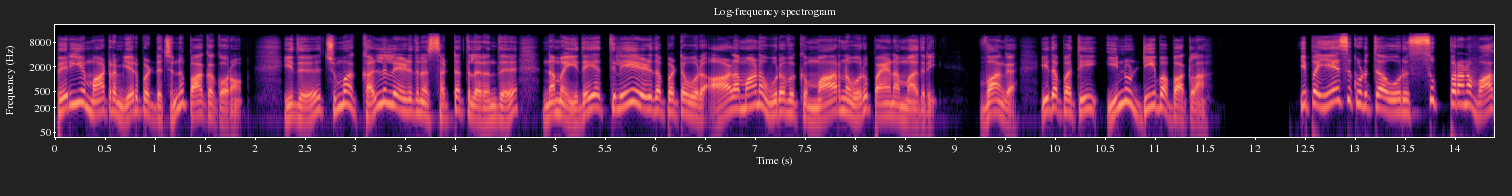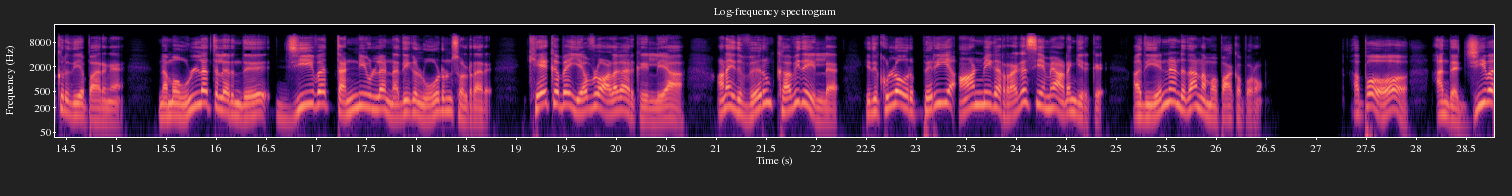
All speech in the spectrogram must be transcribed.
பெரிய மாற்றம் ஏற்பட்டுச்சுன்னு பார்க்க போறோம். இது சும்மா கல்லுல எழுதின சட்டத்துல இருந்து நம்ம இதயத்திலேயே எழுதப்பட்ட ஒரு ஆழமான உறவுக்கு மாறின ஒரு பயணம் மாதிரி. வாங்க இத பத்தி இன்னும் டீப்பா பார்க்கலாம். இப்ப இயேசு கொடுத்த ஒரு சூப்பரான வாக்குறுதியை பாருங்க. நம்ம உள்ளத்துல இருந்து ஜீவ தண்ணி உள்ள நதிகள் ஓடுன்னு சொல்றாரு. கேட்கவே எவ்வளோ அழகா இருக்கு இல்லையா? ஆனா இது வெறும் கவிதை இல்ல. இதுக்குள்ள ஒரு பெரிய ஆன்மீக ரகசியமே அடங்கியிருக்கு. அது என்னன்னு தான் நம்ம பார்க்க போறோம். அப்போ அந்த ஜீவ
